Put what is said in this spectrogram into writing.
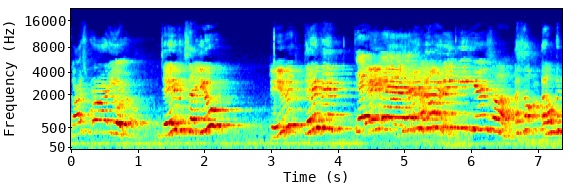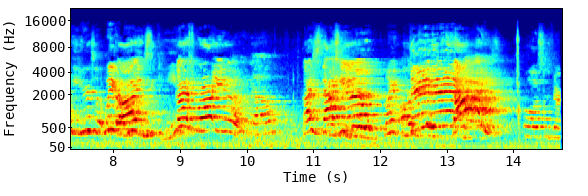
Guys, where are you? Dave, is that you? David? David! I don't think he hears us. I thought I don't think he hears us. Wait, Guys, are we Guys, where are you? No. Guys, is that you? My arm. David! Guys! Oh, this is very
